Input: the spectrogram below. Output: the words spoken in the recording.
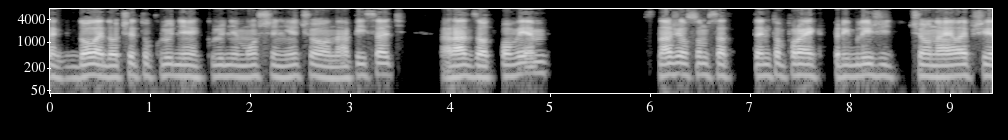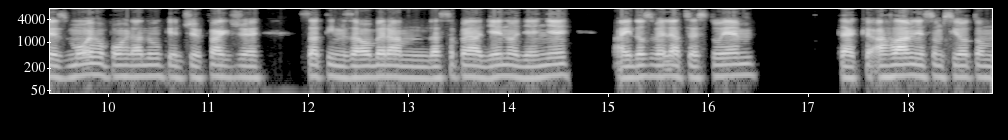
tak dole do chatu kľudne, kľudne môžete niečo napísať. Rád zodpoviem. Snažil som sa tento projekt priblížiť čo najlepšie z môjho pohľadu, keďže fakt, že sa tým zaoberám, dá sa povedať, dennodenne, aj dosť veľa cestujem, tak a hlavne som si o tom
